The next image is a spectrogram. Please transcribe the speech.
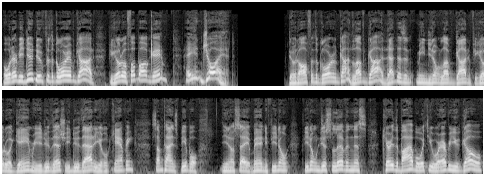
But whatever you do, do for the glory of God. If you go to a football game, hey, enjoy it. Do it all for the glory of God. Love God. That doesn't mean you don't love God if you go to a game or you do this or you do that or you go camping. Sometimes people, you know, say, "Man, if you don't if you don't just live in this, carry the Bible with you wherever you go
